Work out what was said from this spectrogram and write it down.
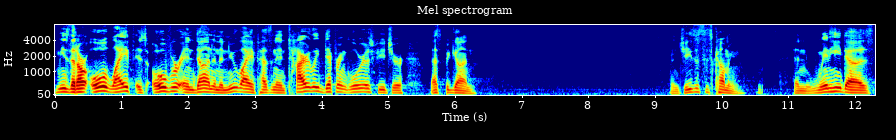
means that our old life is over and done, and the new life has an entirely different, glorious future that's begun. And Jesus is coming. And when he does,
